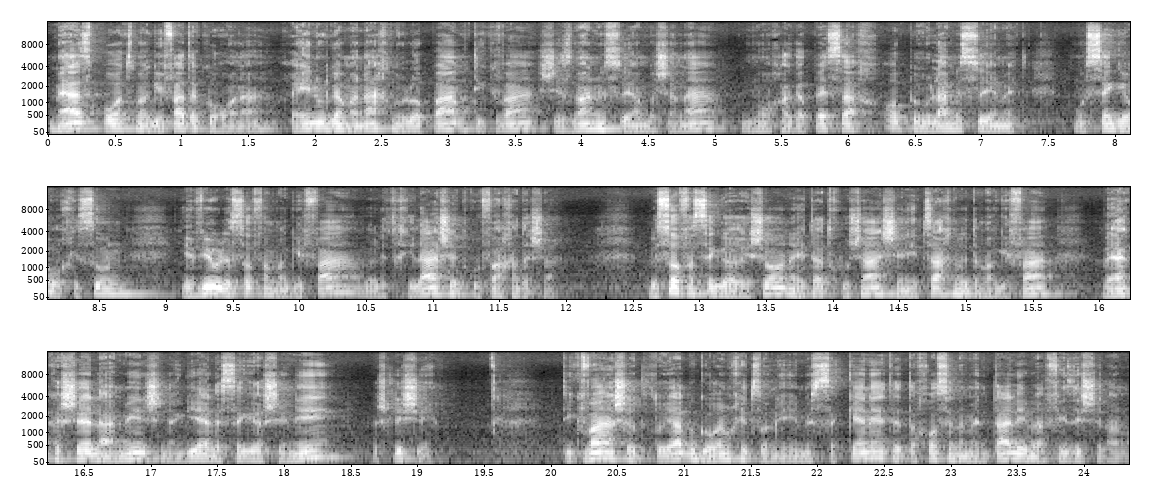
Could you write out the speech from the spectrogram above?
מאז פרוץ מגפת הקורונה, ראינו גם אנחנו לא פעם תקווה שזמן מסוים בשנה, כמו חג הפסח, או פעולה מסוימת, כמו סגר או חיסון, יביאו לסוף המגפה ולתחילה של תקופה חדשה. בסוף הסגר הראשון הייתה תחושה שניצחנו את המגפה, והיה קשה להאמין שנגיע לסגר שני ושלישי. תקווה אשר תלויה בגורם חיצוני מסכנת את החוסן המנטלי והפיזי שלנו.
